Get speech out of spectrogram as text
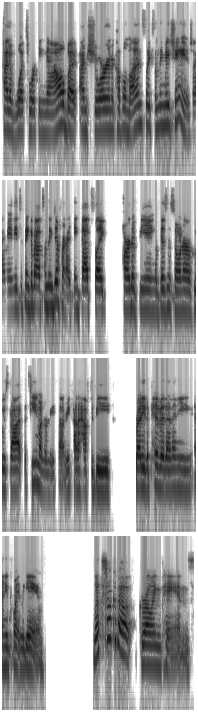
kind of what's working now, but I'm sure in a couple months, like something may change. I may need to think about something different. I think that's like part of being a business owner who's got a team underneath them. You kind of have to be ready to pivot at any any point in the game. Let's talk about growing pains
